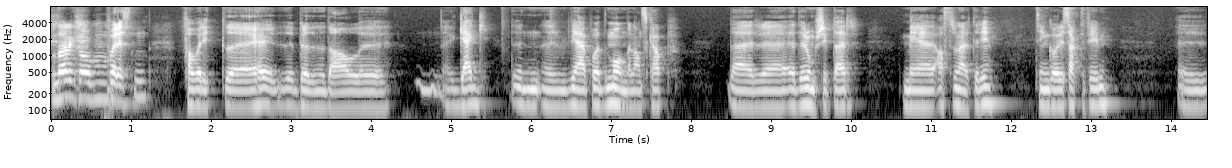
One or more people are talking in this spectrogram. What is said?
Men det er liksom Forresten, favoritt uh, Brødrene Dal-gag. vi er på et månelandskap. Det er et romskip der med astronauter i. Ting går i sakte film. Eh,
